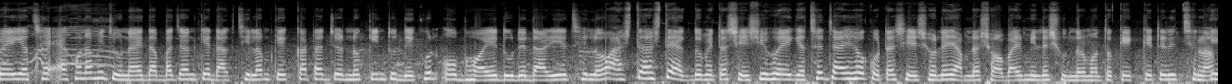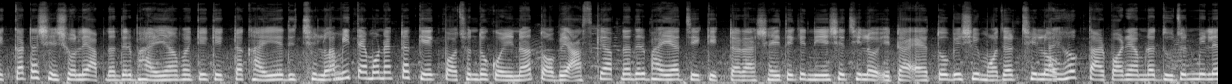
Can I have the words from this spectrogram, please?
হয়ে গেছে। এখন আমি জুনাইদ আব্বাজানকে ডাকছিলাম কেক কাটার জন্য, কিন্তু দেখুন ও ভয়ে দূরে দাঁড়িয়েছিল। আস্তে আস্তে একদম এটা শেষই হয়ে গেছে। যাই হোক, ওটা শেষ হলেই আমরা সবাই মিলে সুন্দর মতো কেক কেটে নিচ্ছিলাম। কেক কাটা শেষ হলে আপনাদের ভাইয়া আমাকে কেকটা খাইয়ে দিচ্ছিল। আমি তেমন একটা কেক পছন্দ করি না, তবে আজকে আপনাদের ভাইয়া যে কেকটা রাজশাহী থেকে নিয়ে এসেছিল, এটা এত বেশি মজার ছিল। যাই হোক, তারপরে আমরা দুজন মিলে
